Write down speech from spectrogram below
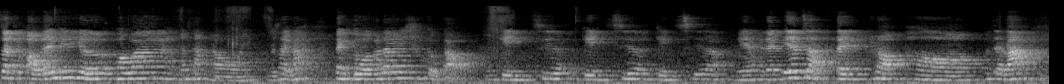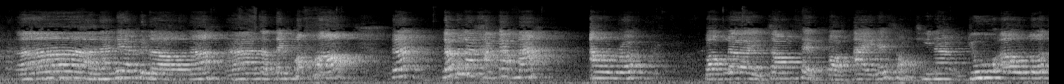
จัดกระเป๋าได้ไม่เยอะ เพราะว่าน้ำหนักน้อยเข้าใจปะ แต่งตัวก็ได้ชุดเก่าๆกางเกงเสื้อกางเกงเสื้อกางเกงเสื้อเนี่ยแต่เนี่ยจัดเต็มพร้อมพร้อมเข้าใจปะอ่านั่นเนี่ยคือเรานะอ่าจัดเต็มพร้อมพร้อมนะแล้วเวลาขากลับนะ เอารถบอกเลยจองเสร็จบอก I ได้สองที่นั่ง you เอารถ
